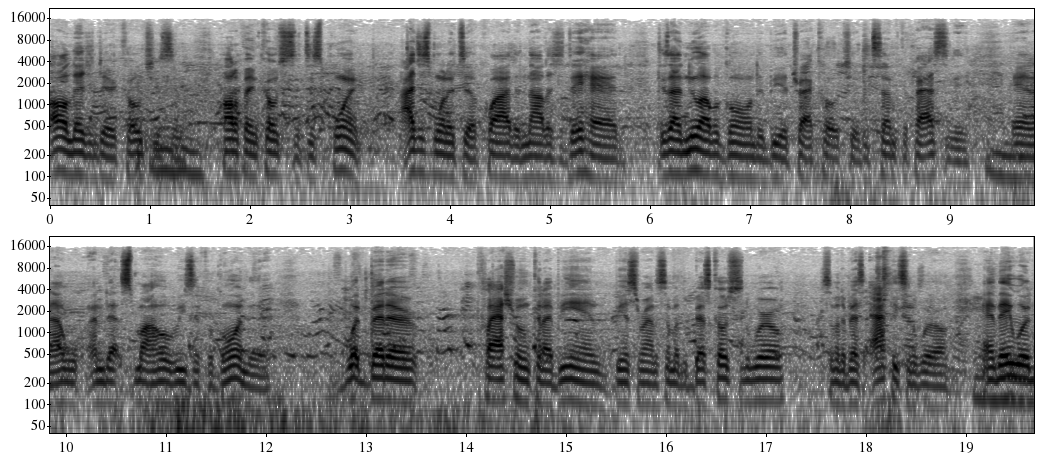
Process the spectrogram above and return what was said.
all legendary coaches and mm-hmm. Hall of Fame coaches at this point. I just wanted to acquire the knowledge that they had because I knew I would go on to be a track coach in some capacity, mm-hmm. and I and that's my whole reason for going there. What better classroom could I be in, being surrounded some of the best coaches in the world, some of the best athletes in the world, and they would,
